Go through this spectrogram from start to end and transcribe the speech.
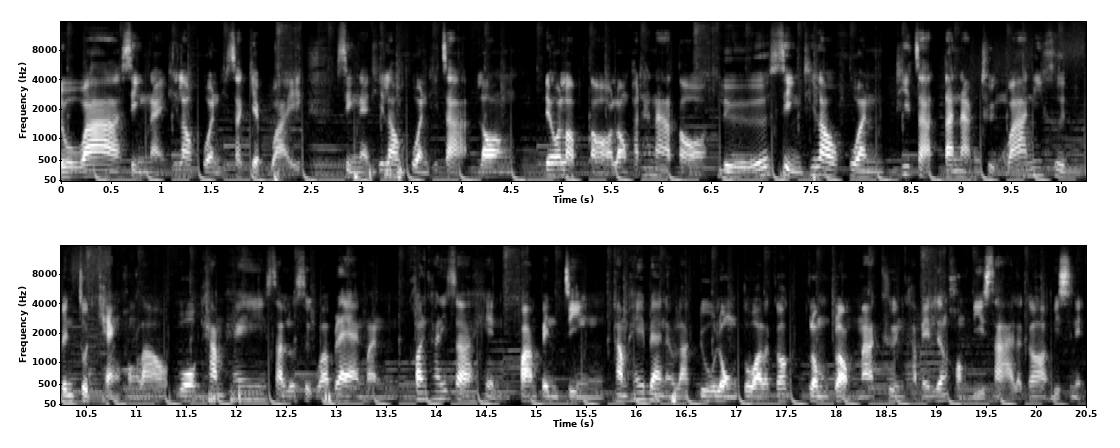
รู้ว่าสิ่งไหนที่เราควรที่จะเก็บไว้ สิ่งไหนที่เราควรที่จะลอง develop ต่อลองพัฒนาต่อ หรือสิ่งที่เราควรที่จะตระหนักถึงว่านี่คือเป็นจุดแข็งของเราโวกทำให้ซันรู้สึกว่าแบรนด์มันค่อนข้างที่จะเห็นความเป็นจริงทำให้แบรนด์อนุรักษ์ดูลงตัว แล้วก็กลมกล่อมมากขึ้นครับในเรื่องของดีไซน์แล้วก็บิสเนส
